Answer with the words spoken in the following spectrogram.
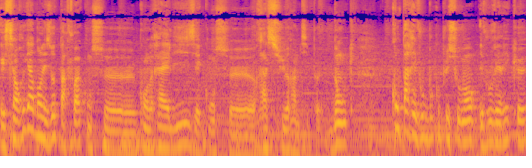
Et c'est en regardant les autres parfois qu'on se, qu'on le réalise et qu'on se rassure un petit peu. Donc, comparez-vous beaucoup plus souvent et vous verrez que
